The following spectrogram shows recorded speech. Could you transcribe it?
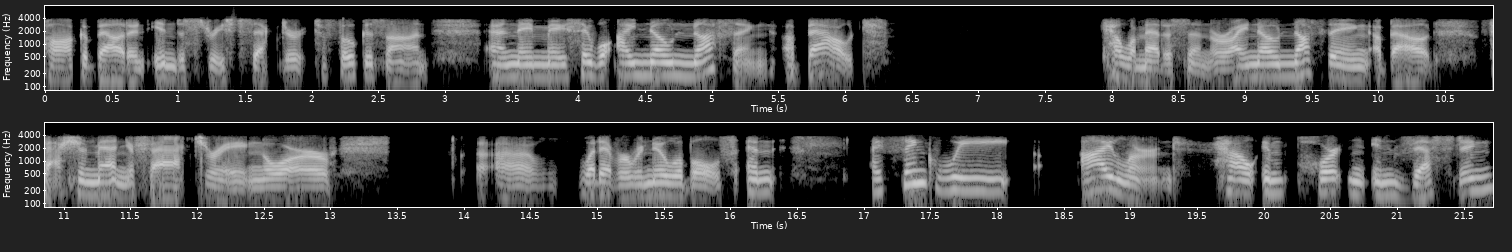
talk about an industry sector to focus on, and they may say, Well, I know nothing about telemedicine, or I know nothing about fashion manufacturing, or uh, whatever, renewables. And I think we, I learned how important investing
